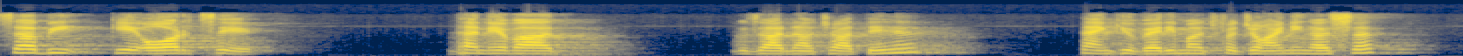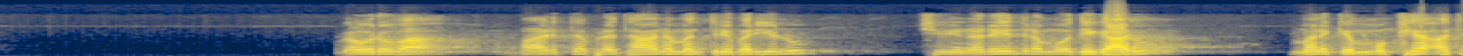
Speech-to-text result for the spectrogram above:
सभी के ओर से धन्यवाद गुजारना चाहते हैं thank you very much for joining us sir గౌరవ భారత ప్రధానమంత్రి వర్యులు శ్రీ నరేంద్ర మోదీ గారు మనకి ముఖ్య అతిథి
